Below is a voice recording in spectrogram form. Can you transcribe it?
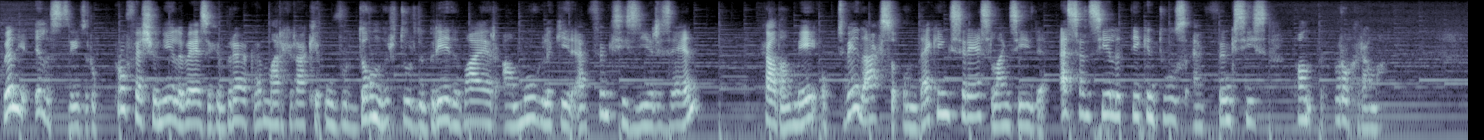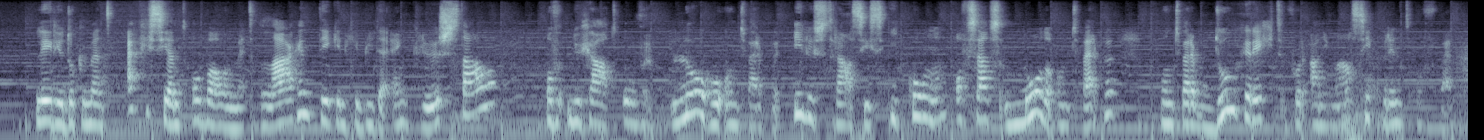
Wil je Illustrator op professionele wijze gebruiken, maar raak je overdonderd door de brede waaier aan mogelijkheden en functies die er zijn? Ga dan mee op tweedaagse ontdekkingsreis langs de essentiële tekentools en functies van het programma. Leer je document efficiënt opbouwen met lagen, tekengebieden en kleurstalen. Of het nu gaat over logoontwerpen, illustraties, iconen of zelfs modeontwerpen, ontwerp doelgericht voor animatie, print of web.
